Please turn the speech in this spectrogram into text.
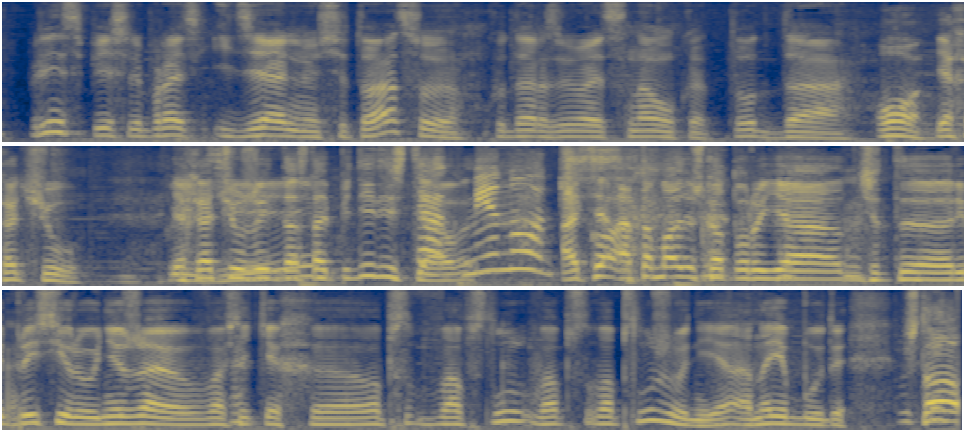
в принципе, если брать идеальную ситуацию, куда развивается наука, то да. О, я хочу. По я хочу жить до идее- 150, Так, а, минуточку. а, те- а та молодежь, которую я значит, э, репрессирую, унижаю во всяких э, обс- в, обслу- в обс- в обслуживании, я- она ей будет. Что,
